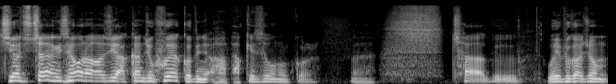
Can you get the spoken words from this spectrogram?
지하 주차장에 세워놔가지고 약간 좀 후회했거든요. 아, 밖에 세워놓을 걸. 네. 차, 그, 외부가 좀,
